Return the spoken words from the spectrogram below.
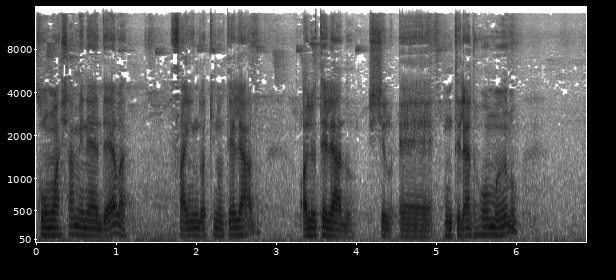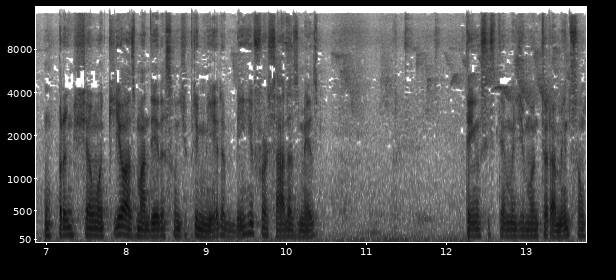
com a chaminé dela saindo aqui no telhado. Olha o telhado, estilo é um telhado romano, um pranchão aqui, ó, as madeiras são de primeira, bem reforçadas mesmo. Tem um sistema de monitoramento, são,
